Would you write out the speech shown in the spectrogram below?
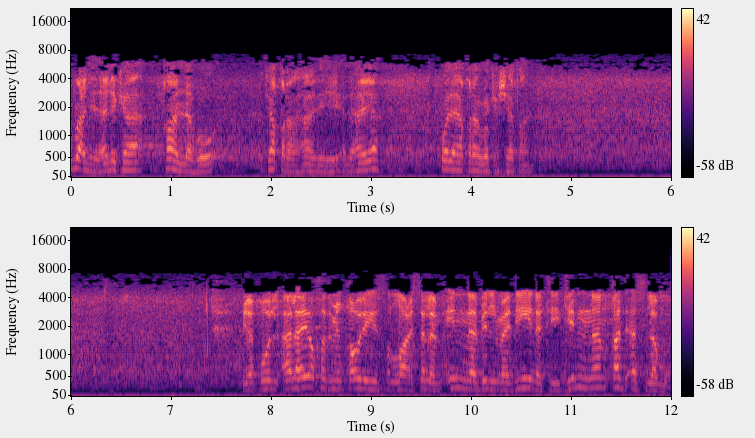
وبعد ذلك قال له تقرأ هذه الآية ولا يقرأ بك الشيطان يقول ألا يؤخذ من قوله صلى الله عليه وسلم إن بالمدينة جنا قد أسلموا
